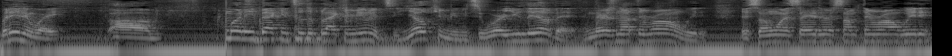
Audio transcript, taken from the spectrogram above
but anyway, um, money back into the black community, your community, where you live at, and there's nothing wrong with it. If someone say there's something wrong with it,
